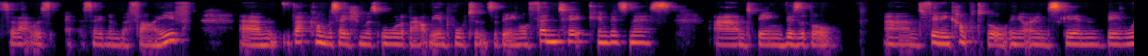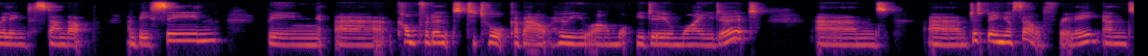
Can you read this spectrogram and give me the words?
So that was episode number five. Um, that conversation was all about the importance of being authentic in business and being visible and feeling comfortable in your own skin, being willing to stand up and be seen, being uh, confident to talk about who you are and what you do and why you do it, and um, just being yourself really and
